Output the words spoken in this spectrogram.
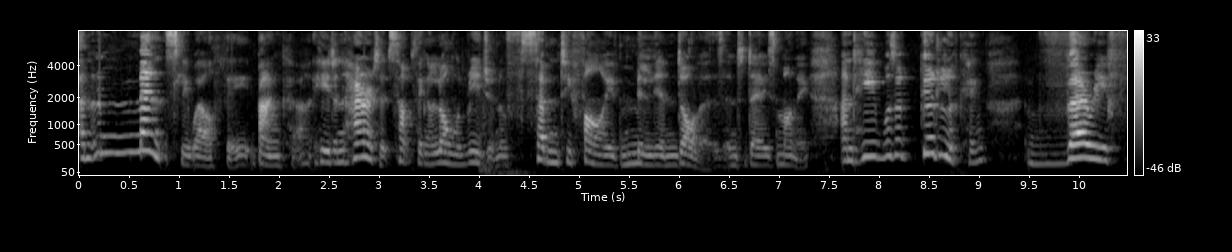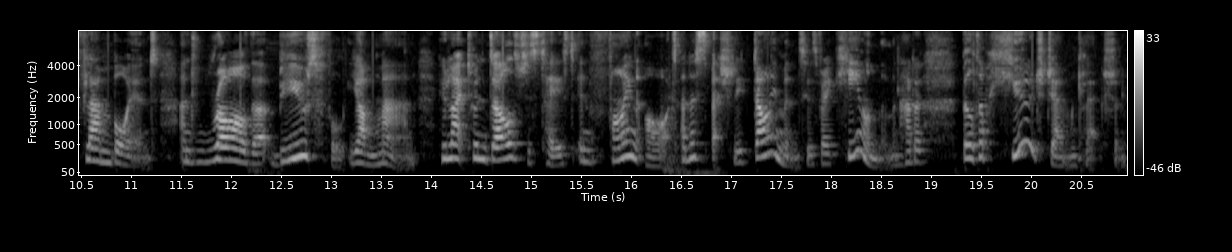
an immensely wealthy banker. He'd inherited something along the region of $75 million in today's money. And he was a good looking, very flamboyant and rather beautiful young man who liked to indulge his taste in fine art and especially diamonds. He was very keen on them and had a, built up a huge gem collection.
